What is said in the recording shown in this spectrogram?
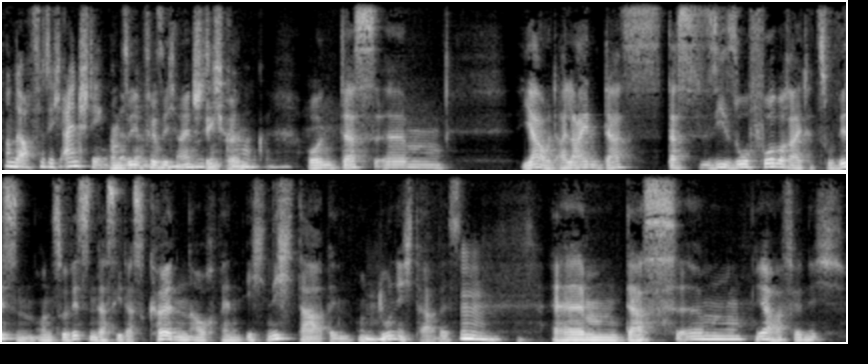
Und auch für sich einstehen können. Und sie für sich einstehen sich können. können. Und das ähm, ja, und allein das, dass sie so vorbereitet zu wissen und zu wissen, dass sie das können, auch wenn ich nicht da bin und mhm. du nicht da bist, mhm. ähm, das, ähm, ja, finde ich,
